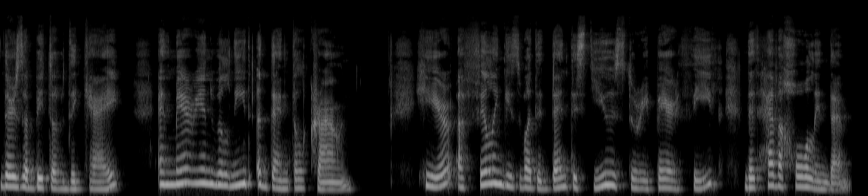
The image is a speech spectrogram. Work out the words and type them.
there's a bit of decay, and Marian will need a dental crown. Here, a filling is what the dentist used to repair teeth that have a hole in them.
